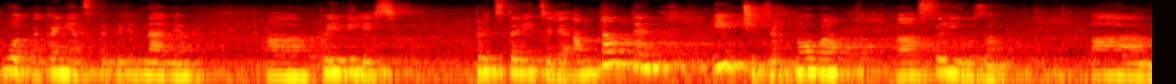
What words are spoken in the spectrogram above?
Вот, наконец-то, перед нами а, появились представители Антанты и Четвертного а, союза. А,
